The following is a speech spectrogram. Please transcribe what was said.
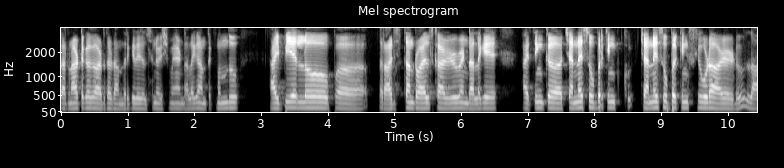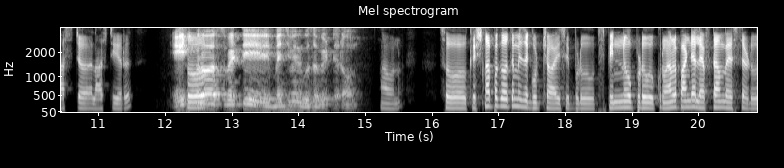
కర్ణాటకగా ఆడతాడు అందరికీ తెలిసిన విషయమే. అండ్ అలాగే అంతకుముందు ఐపీఎల్‌లో రాజస్థాన్ రాయల్స్‌కి ఆడాడు. అండ్ అలాగే I think Chennai Super Kings Chennai Super కింగ్స్‌కి కూడా ఆడాడు last last year. 8 so crores పెట్టి బెంచ్ మీద కూర్చోబెట్టారు. అవును. అవును. So, Krishnappa Gowtham is a good choice. ఇప్పుడు స్పిన్ ఇప్పుడు కృణాల్ పాండ్యా లెఫ్ట్ ఆర్మ్ వేస్తాడు.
